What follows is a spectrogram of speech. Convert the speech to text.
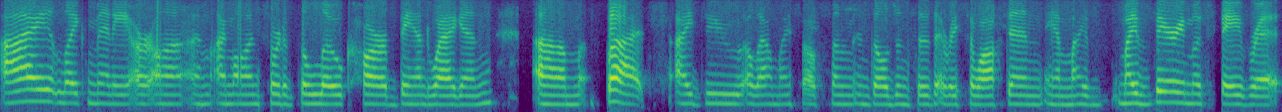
I like many are on I'm, I'm on sort of the low carb bandwagon. Um, but I do allow myself some indulgences every so often, and my my very most favorite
